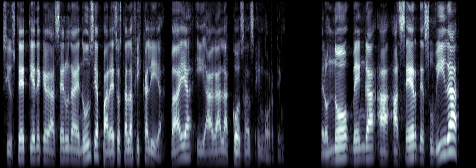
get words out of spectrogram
Si usted tiene que hacer una denuncia, para eso está la fiscalía. Vaya y haga las cosas en orden. Pero no venga a hacer de su vida,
